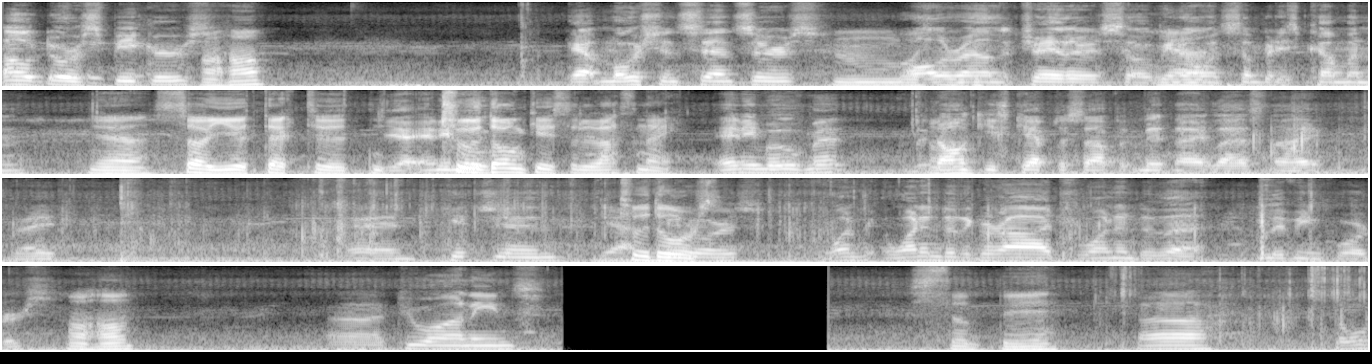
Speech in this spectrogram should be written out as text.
outdoor speakers. Uh-huh. Got motion sensors Mm, all around the trailer, so we Yeah. know when somebody's coming. Yeah. So you take to Yeah, two move- donkeys last night. Any movement. The Uh-huh. donkeys kept us up at midnight last night, right? And kitchen. Yeah, Two doors. One one into the garage, one into the living quarters. Uh-huh. Uh, two awnings. So big. Uh, so we'll,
